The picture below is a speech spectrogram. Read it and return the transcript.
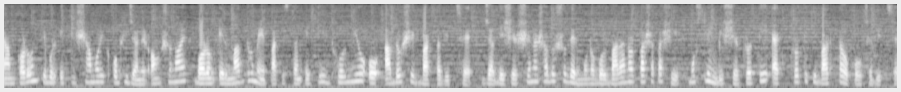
নামকরণ কেবল একটি সামরিক অভিযানের অংশ নয়, বরং এর মাধ্যমে পাকিস্তান একটি ধর্মীয় ও আদর্শিক বার্তা দিচ্ছে, যা দেশের সেনা সদস্যদের মনোবল বাড়ানোর পাশাপাশি মুসলিম বিশ্বের প্রতি এক প্রতীকী বার্তাও পৌঁছে দিচ্ছে।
